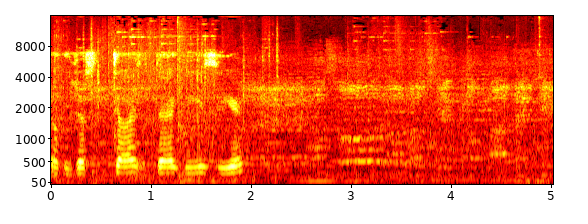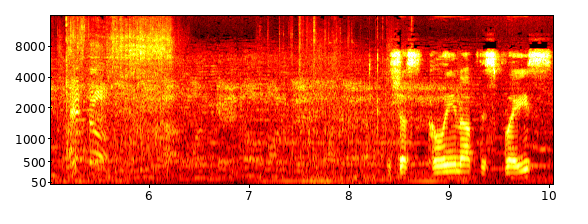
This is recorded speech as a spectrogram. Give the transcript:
Okay, just guys attack these here. Let's just clean up this place.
